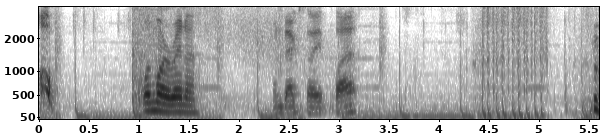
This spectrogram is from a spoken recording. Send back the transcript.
Oh! One more, Reyna. One backside, plat.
